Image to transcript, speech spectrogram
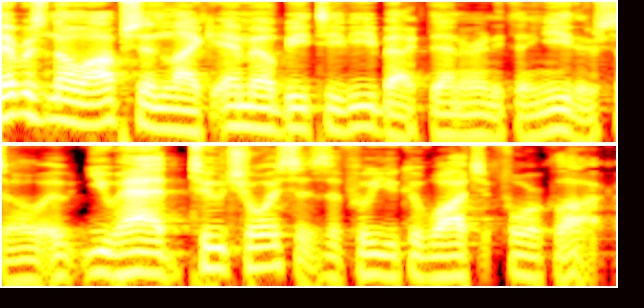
There was no option like MLB TV back then or anything either. So uh, you had two choices of who you could watch at four o'clock.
